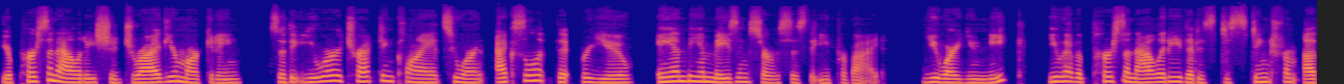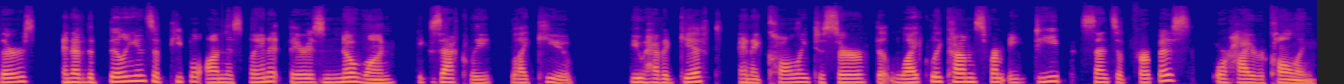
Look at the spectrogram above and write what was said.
Your personality should drive your marketing so that you are attracting clients who are an excellent fit for you and the amazing services that you provide. You are unique. You have a personality that is distinct from others. And of the billions of people on this planet, there is no one exactly like you. You have a gift and a calling to serve that likely comes from a deep sense of purpose or higher calling.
